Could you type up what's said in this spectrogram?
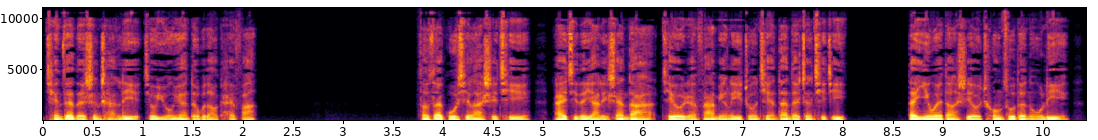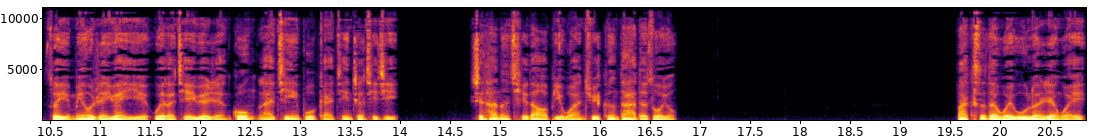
潜在的生产力就永远得不到开发。早在古希腊时期，埃及的亚历山大就有人发明了一种简单的蒸汽机，但因为当时有充足的奴隶，所以没有人愿意为了节约人工来进一步改进蒸汽机，使它能起到比玩具更大的作用。马克思的唯物论认为，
